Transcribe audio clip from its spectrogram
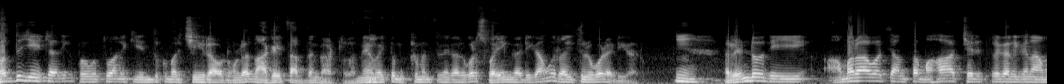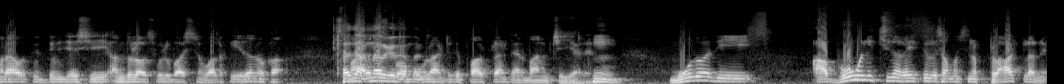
రద్దు చేయడానికి ప్రభుత్వానికి ఎందుకు మరి చేయి రావడం లేదు? నాకైతే అర్థం కావట్లేదు. మేమైతే ముఖ్యమంత్రి గారు కూడా స్వయంగా అడిగాము రైతులు కూడా అడిగారు. రెండోది అమరావతి అంత మహా చరిత్ర కలిగిన అమరావతి ఉద్యమం చేసి అందులో అసలు బాసిన వాళ్ళకి ఏదైనా ఒక లాంటిది పార్క్ లాంటి నిర్మాణం చేయాలి. మూడోది ఆ భూములు ఇచ్చిన రైతులకు సంబంధించిన ప్లాట్లను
